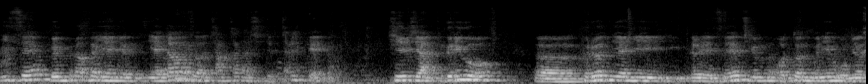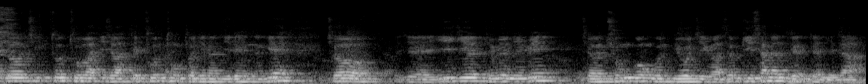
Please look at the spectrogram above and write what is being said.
있어요? 몇 분 아까 예 나와서 잠깐 하시죠. 짧게 길지 않게 그리고 어, 그런 얘기를 했어요. 지금 어떤 분이 오면서 지금 또 두 가지 저한테 분통 터지는 일이 있는 게 저 이제 이기현 주교님이 저 중공군 묘지 가서 미사를 드렸답니다.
